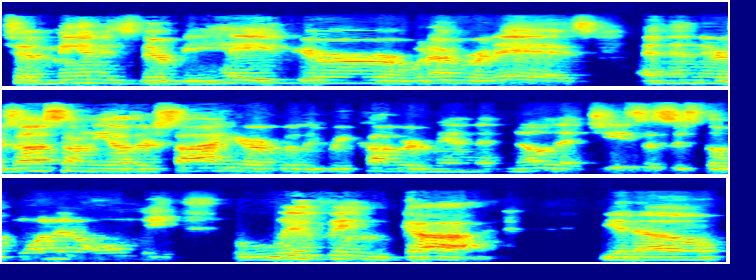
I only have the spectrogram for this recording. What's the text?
to manage their behavior or whatever it is. And then there's us on the other side here at Really Recovered, man, that know that Jesus is the one and only living God, you know,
